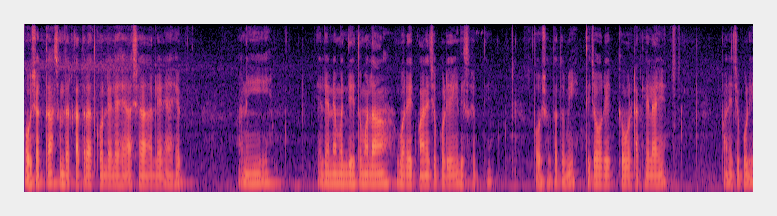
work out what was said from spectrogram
पाहू शकता सुंदर कातरात कोरलेल्या ह्या अशा लेण्या आहेत. आणि या लेण्यामध्ये तुम्हाला वर एक पाण्याची पोळी दिसू शकते. पाहू शकता तुम्ही त्याच्यावर एक कवर टाकलेलं आहे पाण्याची पोळी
